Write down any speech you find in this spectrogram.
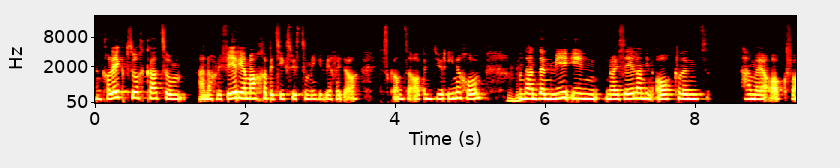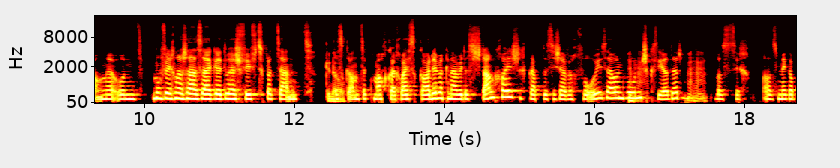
einen Kollegen besucht gehabt, um auch noch ein bisschen Ferien machen, beziehungsweise um irgendwie da das ganze Abenteuer reinkommen. Mhm. Und haben dann wie in Neuseeland, in Auckland, haben wir ja angefangen. Und muss vielleicht noch schnell sagen, du hast 50 Prozent genau. das Ganze gemacht. Ich weiß gar nicht mehr genau, wie das zustande ist. Ich glaube, das ist einfach von uns auch ein Wunsch mhm. gewesen, oder? Mhm. Was sich als mega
